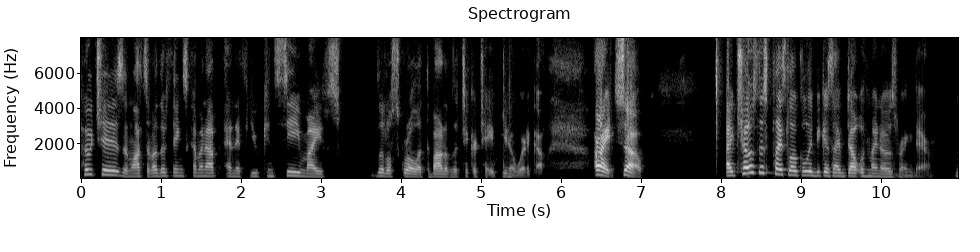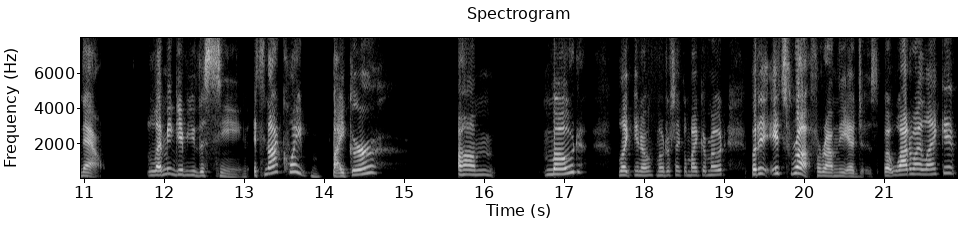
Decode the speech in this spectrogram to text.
coaches and lots of other things coming up. And if you can see my little scroll at the bottom of the ticker tape, you know where to go. All right. So I chose this place locally because I've dealt with my nose ring there. Now, let me give you the scene. It's not quite biker um mode, like, you know, motorcycle biker mode, but it, it's rough around the edges. But why do I like it?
